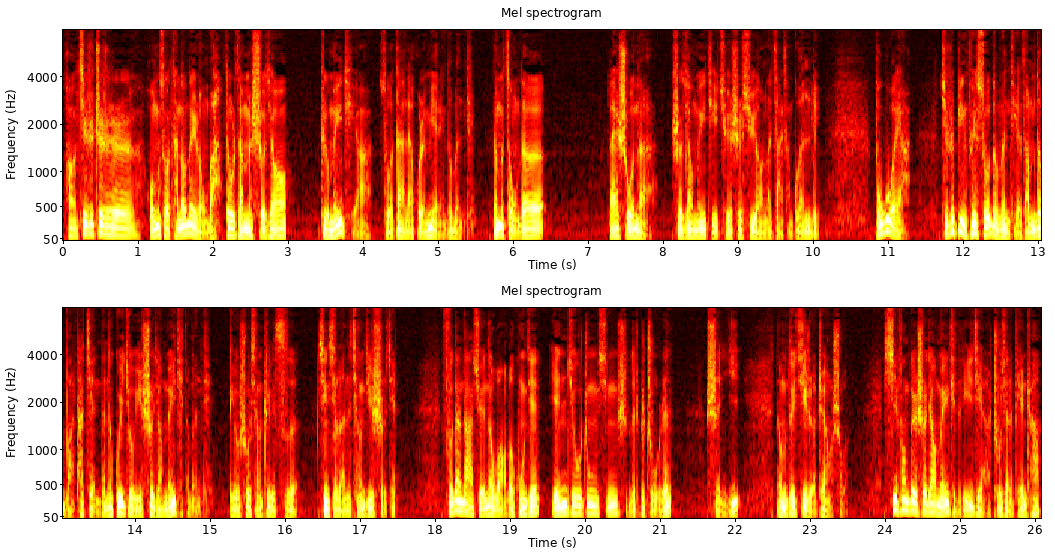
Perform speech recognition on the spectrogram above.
好，其实这是我们所谈到内容吧，都是咱们社交这个媒体啊所带来或者面临的问题。那么总的来说呢？社交媒体确实需要呢加强管理，不过呀，其实并非所有的问题，咱们都把它简单的归咎于社交媒体的问题。比如说像这次新西兰的枪击事件，复旦大学呢网络空间研究中心室的这个主任沈毅，那么对记者这样说：，西方对社交媒体的理解啊出现了偏差，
